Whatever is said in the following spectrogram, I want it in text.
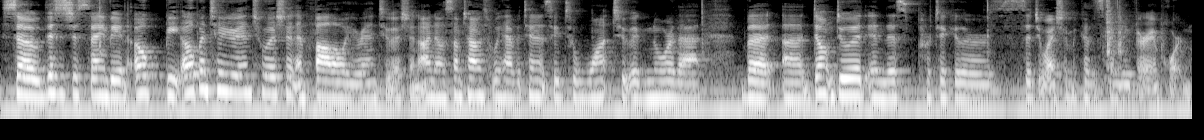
So this is just saying op be open to your intuition and follow your intuition. I know sometimes we have a tendency to want to ignore that, but uh, don't do it in this particular situation because it's going to be very important.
